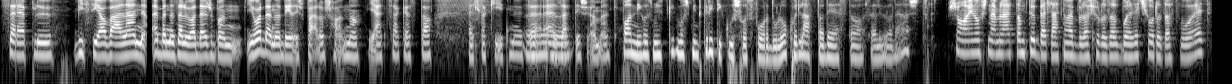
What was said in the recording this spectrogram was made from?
szereplő viszi a vállán. Ebben az előadásban Jordán Adél és Pálos Hanna játszák ezt a, ezt a két nőt, Elzát és Emet. Pannihoz most- most mint kritikushoz fordulok, hogy láttad-e ezt az előadást? Sajnos nem láttam, többet láttam ebből a sorozatból, ez egy sorozat volt,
